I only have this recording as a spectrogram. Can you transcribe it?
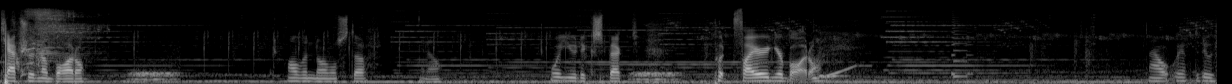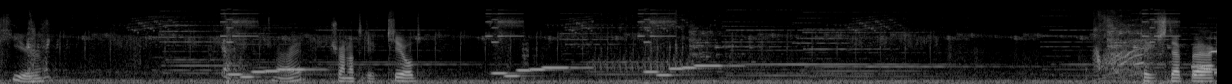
Capture it in a bottle. All the normal stuff, you know. What you'd expect. Put fire in your bottle. Now what we have to do here Alright, try not to get killed. Take a step back.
